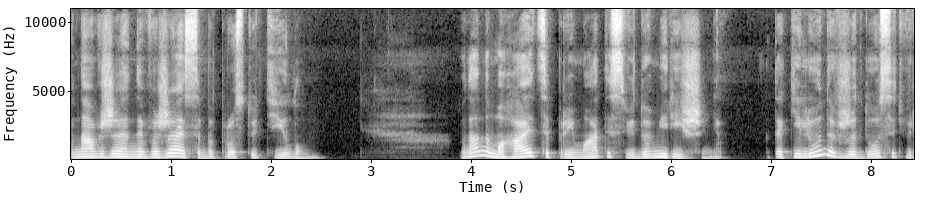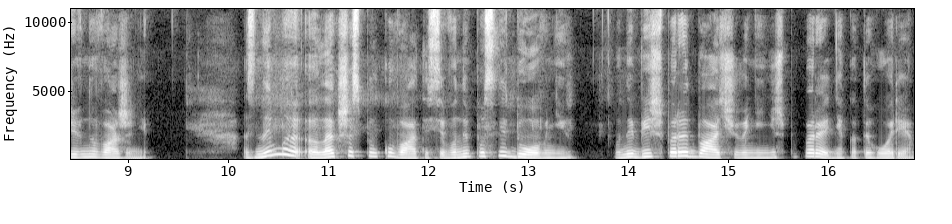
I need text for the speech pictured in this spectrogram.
Вона вже не вважає себе просто тілом. Вона намагається приймати свідомі рішення. Такі люди вже досить врівноважені. З ними е, легше спілкуватися, вони послідовні, вони більш передбачувані, ніж попередня категорія.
